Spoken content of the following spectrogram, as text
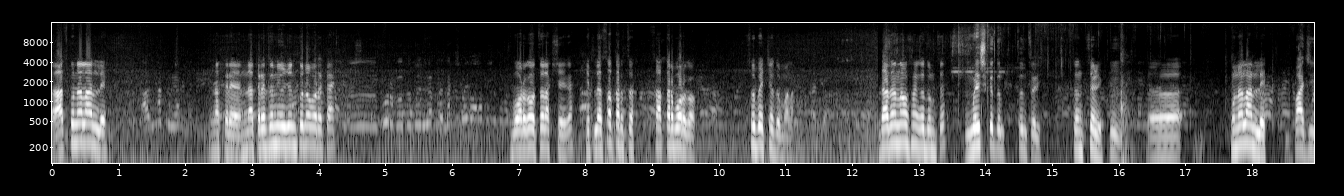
आज कुणाला आणले नकऱ्या. नकऱ्याचं नियोजन कुणावर आहे काय? बोरगावचं लक्ष आहे का? इथलं सातारचं. सातार बोरगाव. शुभेच्छा तुम्हाला. दादा नाव सांगा तुमचं. महेश कदम चंचळी. चंचळी. अं, कुणाला आणले? बाजी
